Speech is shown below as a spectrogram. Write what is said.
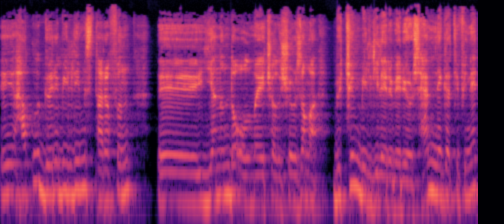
e, haklı görebildiğimiz tarafın e, yanında olmaya çalışıyoruz ama bütün bilgileri veriyoruz. Hem negatifini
